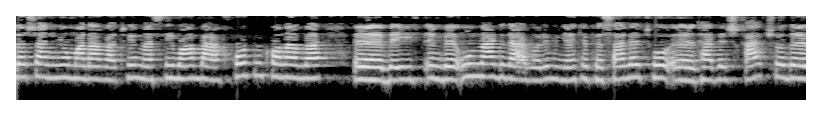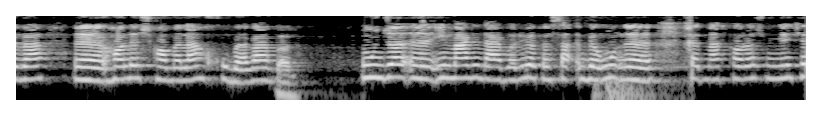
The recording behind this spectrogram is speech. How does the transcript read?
داشتن می اومدن و توی مسیر با هم برخورد می‌کنن و به اون مرد درباره میگن که پسر تو تبش قطع شده و حالش کاملا خوبه و بله. اونجا این مرد درباره به, به اون خدمتکاراش میگه که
